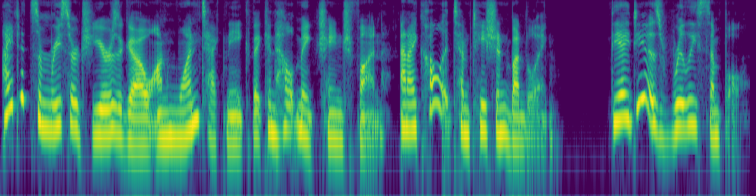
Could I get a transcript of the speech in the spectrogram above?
I did some research years ago on one technique that can help make change fun, and I call it temptation bundling. The idea is really simple.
